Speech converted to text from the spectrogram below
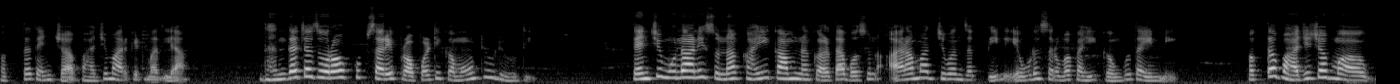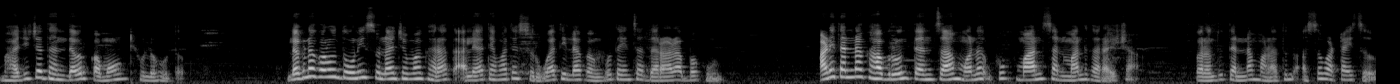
फक्त त्यांच्या भाजी मार्केटमधल्या धंद्याच्या जोरावर खूप सारी प्रॉपर्टी कमवून ठेवली होती. त्यांची मुलं आणि सुना काही काम न करता बसून आरामात जीवन जगतील एवढं सर्व काही गंगूताईंनी फक्त भाजीच्या भाजीच्या धंद्यावर कमावून ठेवलं होतं. लग्न करून दोन्ही सुना जेव्हा घरात आल्या तेव्हा त्या सुरुवातीला गंगूताईंचा दरारा बघून आणि त्यांना घाबरून त्यांचा मन खूप मान सन्मान करायच्या. परंतु त्यांना मनातून असं वाटायचं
